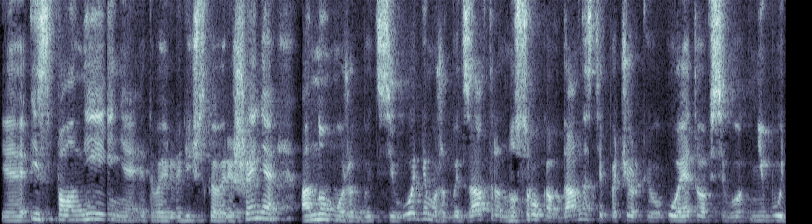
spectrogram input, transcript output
Э, Исполнение этого юридического решения, оно может быть сегодня, может быть завтра, но сроков давности, подчеркиваю, у этого всего не будет.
